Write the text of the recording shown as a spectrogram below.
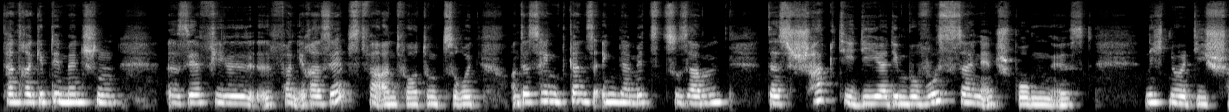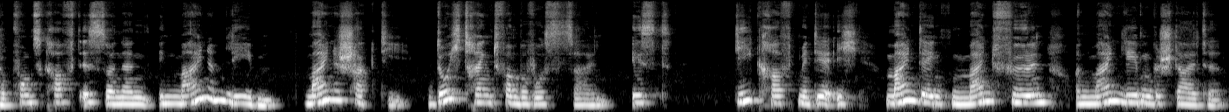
Tantra gibt den Menschen äh, sehr viel äh, von ihrer Selbstverantwortung zurück. Und das hängt ganz eng damit zusammen, dass Shakti, die ja dem Bewusstsein entsprungen ist, nicht nur die Schöpfungskraft ist, sondern in meinem Leben, meine Shakti, durchdrängt vom Bewusstsein, ist die Kraft, mit der ich mein Denken, mein Fühlen und mein Leben gestalte.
